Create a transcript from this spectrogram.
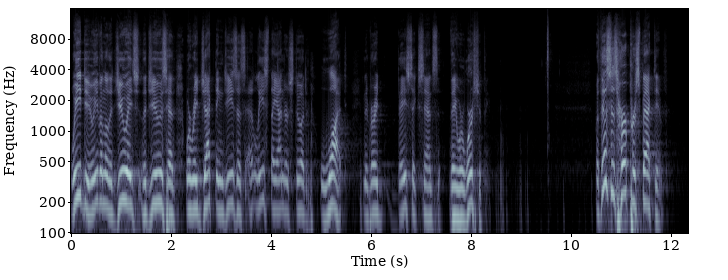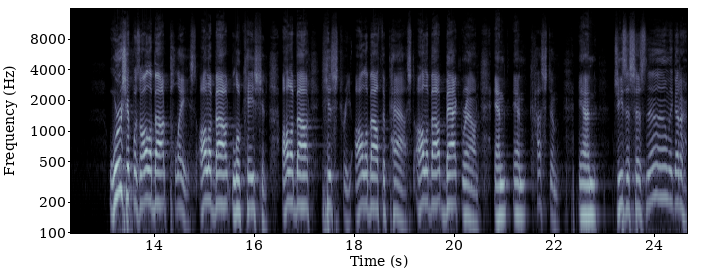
We do, even though the Jewish, the Jews had, were rejecting Jesus, at least they understood what, in a very basic sense, they were worshiping. But this is her perspective. Worship was all about place, all about location, all about history, all about the past, all about background and, and custom. And Jesus says, no, we got to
